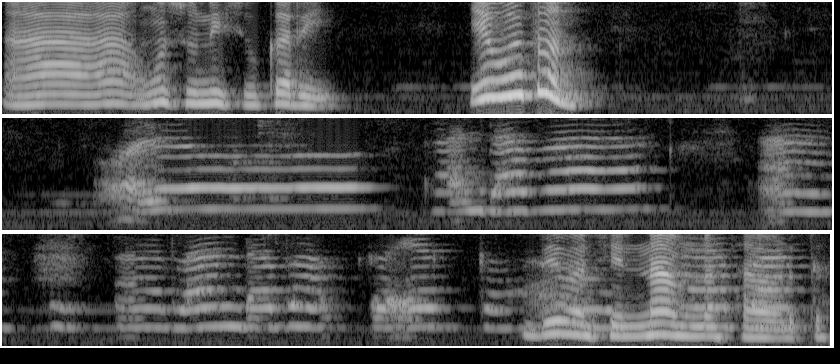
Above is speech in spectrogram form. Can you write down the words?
હા હા હું શું નીશું કરી? એવું હતું ને? દેવાંશી નામ નથી આવડતું.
